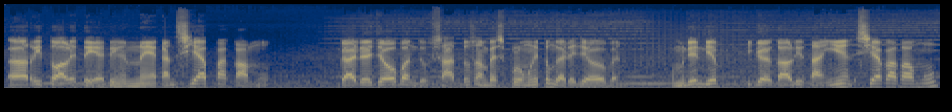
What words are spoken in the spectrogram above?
eh, ritual itu ya dengan menanyakan siapa kamu. Gak ada jawaban tuh, 1 sampai 10 menit tuh gak ada jawaban. Kemudian dia tiga kali tanya siapa kamu,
